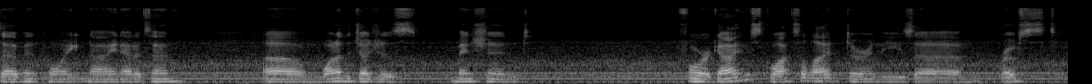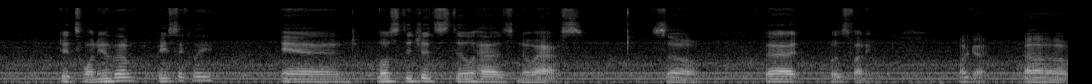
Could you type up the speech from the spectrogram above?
7.9 out of 10. Um, one of the judges mentioned for a guy who squats a lot during these uh, roasts, did 20 of them basically, and Los Digits still has no ass. So that was funny. Okay. Um,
